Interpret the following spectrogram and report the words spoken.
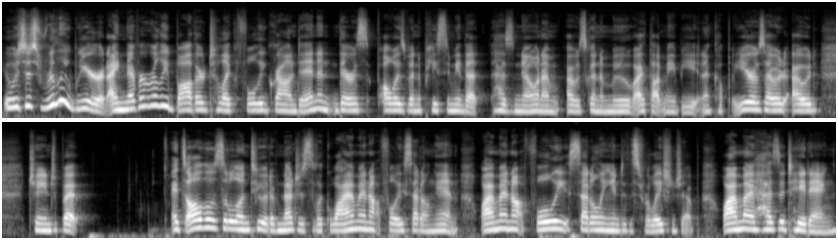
it was just really weird. I never really bothered to like fully ground in and there's always been a piece of me that has known I'm I was going to move. I thought maybe in a couple years I would I would change, but it's all those little intuitive nudges like why am i not fully settling in why am i not fully settling into this relationship why am i hesitating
